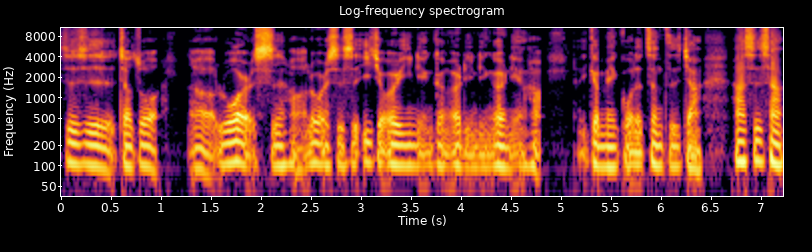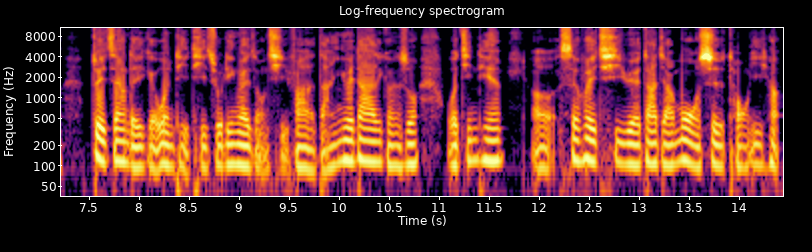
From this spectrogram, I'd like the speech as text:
就是叫做呃罗尔斯哈，罗尔斯是一九二一年跟二零零二年哈一个美国的政治家，他事实上对这样的一个问题提出另外一种启发的答案，因为大家可能说我今天呃社会契约大家漠视同意哈，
